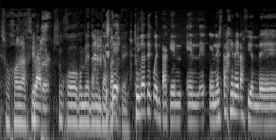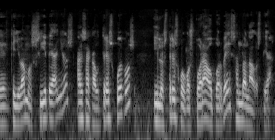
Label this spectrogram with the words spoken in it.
Es un juego de acción. Claro. Es un juego completamente Es aparte. que tú date cuenta que en, en- en esta generación de que llevamos siete años han sacado tres juegos y los tres juegos por A o por B se han dado la hostia.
